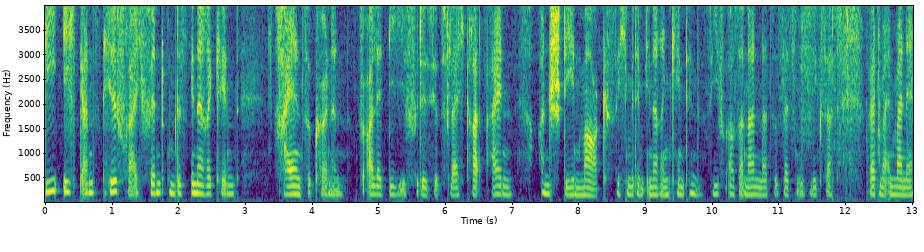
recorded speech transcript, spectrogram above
die ich ganz hilfreich finde, um das innere Kind heilen zu können für alle die, für die es jetzt vielleicht gerade ein anstehen mag, sich mit dem inneren Kind intensiv auseinanderzusetzen. Das, wie gesagt, hört mal in meine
